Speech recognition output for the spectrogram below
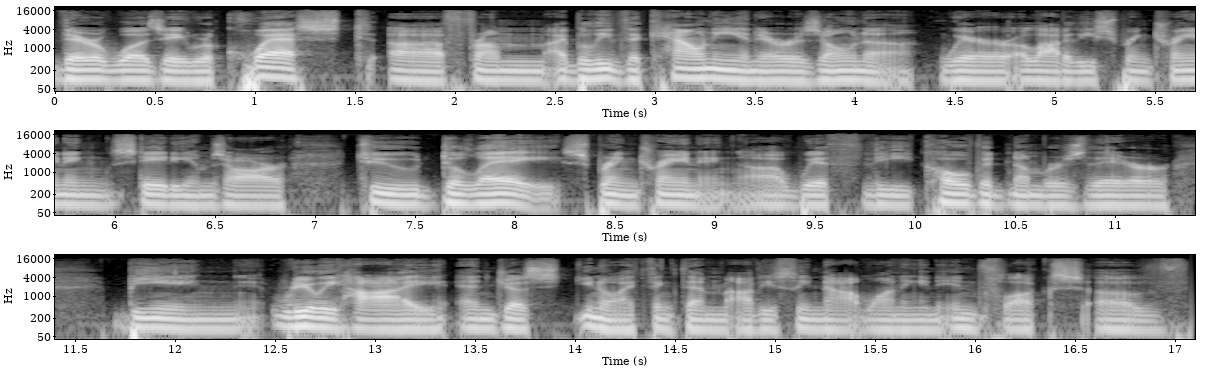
there was a request uh, from, I believe, the county in Arizona where a lot of these spring training stadiums are to delay spring training uh, with the COVID numbers there being really high and just, you know, I think them obviously not wanting an influx of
